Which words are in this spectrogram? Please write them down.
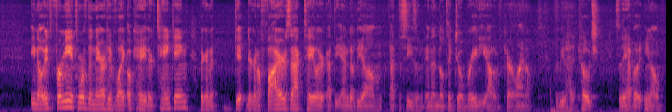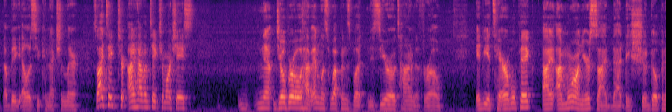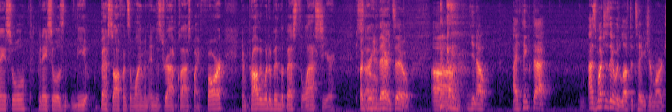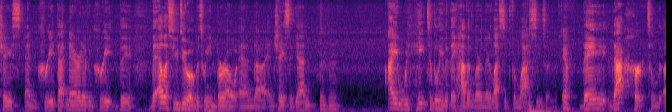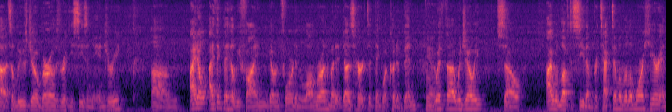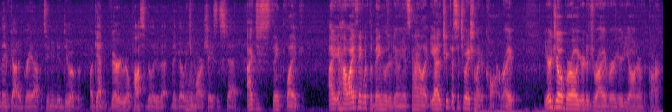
You know, it's for me. It's more of the narrative. Like, okay, they're tanking. They're gonna get. They're gonna fire Zac Taylor at the end of the um at the season, and then they'll take Joe Brady out of Carolina to be the head coach. So they have a you know a big LSU connection there. So I take I have them take Ja'Marr Chase. Now Joe Burrow have endless weapons, but zero time to throw. It'd be a terrible pick. I, I'm more on your side that they should go. Penei Sewell is the best offensive lineman in this draft class by far, and probably would have been the best the last year. So- Agreed there too. Um, you know, I think that as much as they would love to take Ja'Marr Chase and create that narrative and create the the LSU duo between Burrow and uh, and Chase again, Mhm. I would hate to believe that they haven't learned their lesson from last season. Yeah. They that hurt to uh, to lose Joe Burrow's rookie season to injury. Um, I don't. I think that he'll be fine going forward in the long run, but it does hurt to think what could have been Yeah. with uh, with Joey. So I would love to see them protect him a little more here, and they've got a great opportunity to do it. But again, very real possibility that they go with Mm. Ja'Marr Chase instead. I just think like I how I think what the Bengals are doing. It's kind of like yeah, treat the situation like a car, right? You're Joe Burrow. You're the driver. You're the owner of the car.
